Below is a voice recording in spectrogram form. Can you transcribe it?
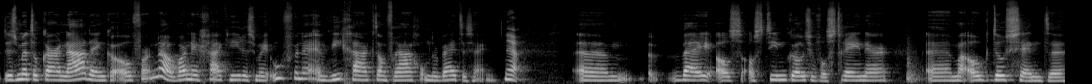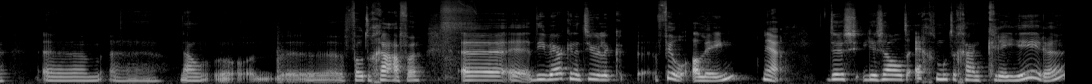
Dus met elkaar nadenken over, nou, wanneer ga ik hier eens mee oefenen en wie ga ik dan vragen om erbij te zijn? Ja. Ehm, wij als, als teamcoach of als trainer, eh, maar ook docenten, ehm, eh, nou, eh, fotografen, die werken natuurlijk veel alleen. Ja, Dus je zal het echt moeten gaan creëren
